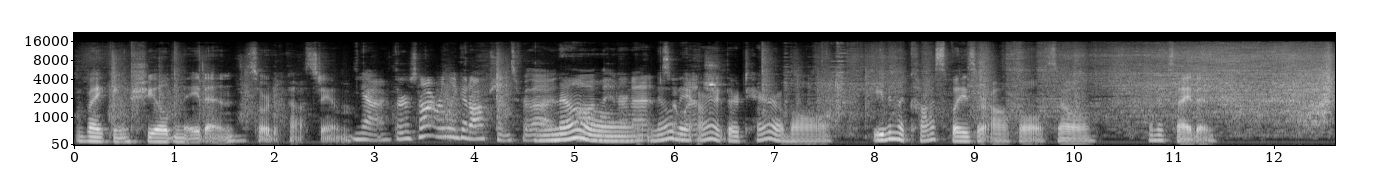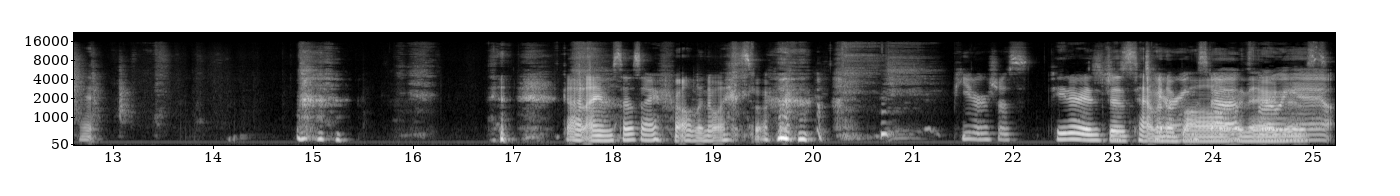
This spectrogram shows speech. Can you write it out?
Viking shield maiden sort of costume. Yeah, there's not really good options for that no, on the internet. no, so they much. aren't. They're terrible. Even the cosplays are awful. So I'm excited. God, I am so sorry for all the noise. Peter's just Peter is just, having a ball stuff, over there.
